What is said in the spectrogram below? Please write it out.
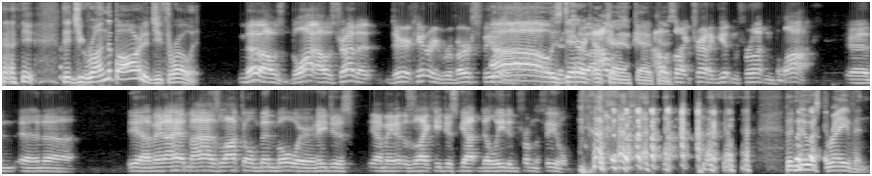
oh did you run the ball or did you throw it? No, I was block. I was trying to Derrick Henry reverse field. Oh, it was Derrick. So okay, was, okay, okay. I was like trying to get in front and block, and and uh, yeah, I mean, I had my eyes locked on Ben Boulware, and he just, yeah, I mean, it was like he just got deleted from the field. the newest Raven,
